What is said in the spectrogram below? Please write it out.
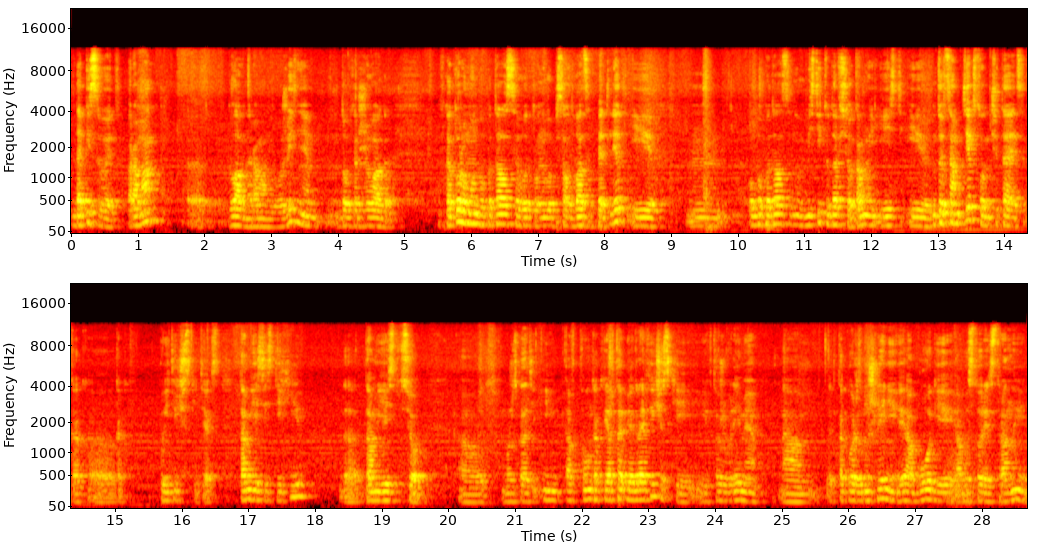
дописывает роман, э, главный роман его жизни, «Доктор Живаго», в котором он попытался, вот он его писал 25 лет, и он попытался ну, вместить туда все. Там есть и... Ну, то есть сам текст, он читается как, э, как поэтический текст. Там есть и стихи, да, там есть все. Э, вот, можно сказать, и, он как и автобиографический, и в то же время это такое размышление и о Боге, и об истории страны,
